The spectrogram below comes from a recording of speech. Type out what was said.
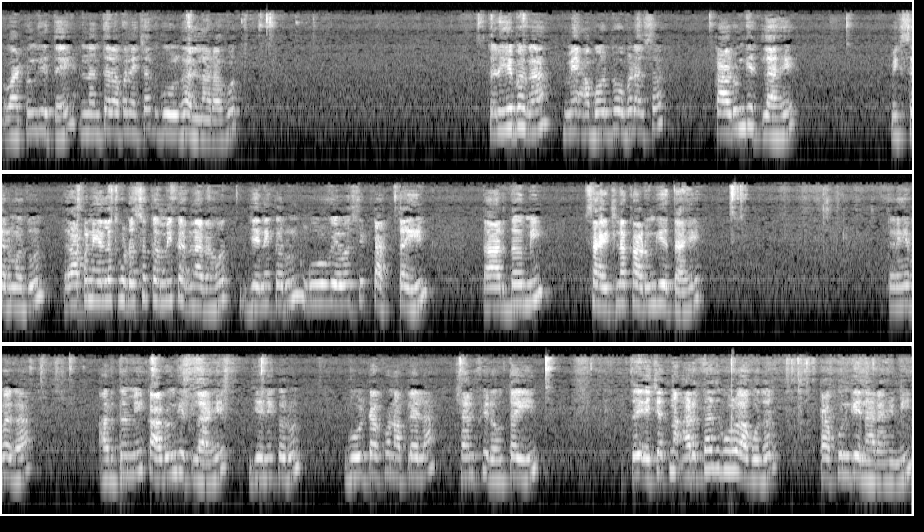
वाटून घेते. नंतर आपण याच्यात गुळ घालणार आहोत. तर हे बघा मी आबडधोबड असं काढून घेतलं आहे मिक्सरमधून. तर आपण याला थोडंसं कमी करणार आहोत जेणेकरून गुळ व्यवस्थित टाकता येईल. तर अर्ध मी साईडला काढून घेत आहे. तर हे बघा अर्ध मी काढून घेतलं आहे जेणेकरून गूळ टाकून आपल्याला छान फिरवता येईल. तर याच्यातनं अर्धाच गूळ अगोदर टाकून घेणार आहे मी.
